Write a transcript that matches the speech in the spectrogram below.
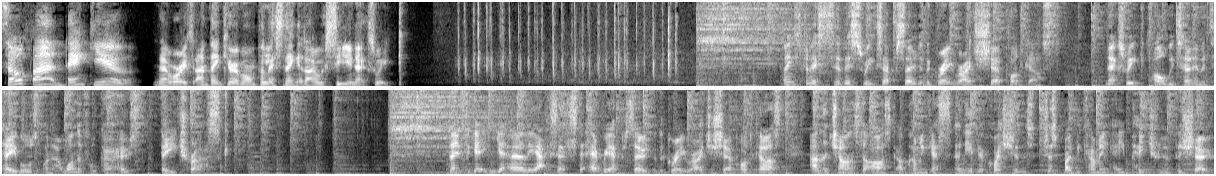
So fun. Thank you. No worries. And thank you everyone for listening, and I will see you next week. Thanks for listening to this week's episode of the Great Writers Share podcast. Next week, I'll be turning the tables on our wonderful co host, Faye Trask. Don't forget you can get early access to every episode of the Great Writers Share podcast and the chance to ask upcoming guests any of your questions just by becoming a patron of the show.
